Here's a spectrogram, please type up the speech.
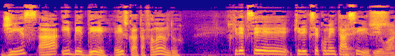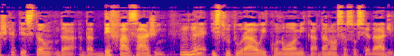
Diz a IBD, é isso que ela está falando? Queria que você, queria que você comentasse É, isso. Eu acho que a questão da, da defasagem Uhum. é, estrutural, econômica da nossa sociedade,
